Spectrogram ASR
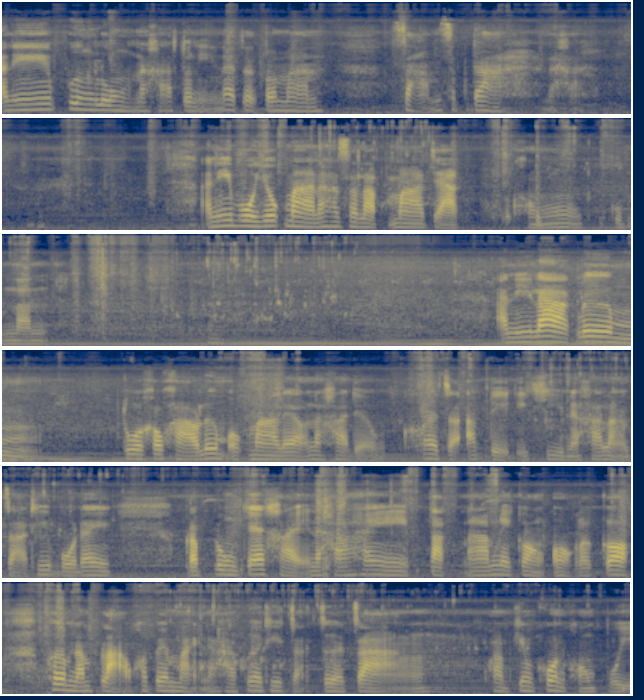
อันนี้เพิ่งลงนะคะ ตัวนี้น่าจะประมาณ 3 สัปดาห์นะคะ อันนี้โบยกมานะคะสลับมาจากของกลุ่มนั้น อันนี้รากเริ่ม ตัวขาวๆเริ่มออกมาแล้วนะคะ เดี๋ยวค่อยจะอัปเดตอีกทีนะคะ หลังจากที่โบได้ปรับปรุงแก้ไขนะคะ ให้ตักน้ำในกล่องออกแล้วก็เพิ่มน้ำเปล่าเข้าไปใหม่นะคะ เพื่อที่จะเจือจางความเข้มข้นของปุ๋ย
